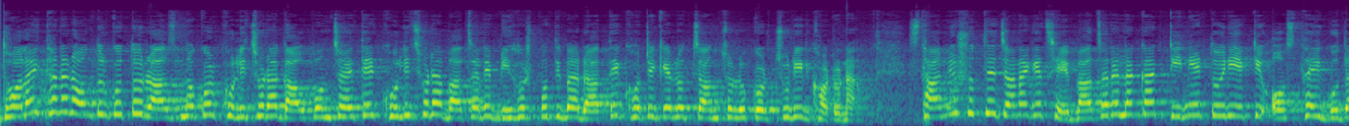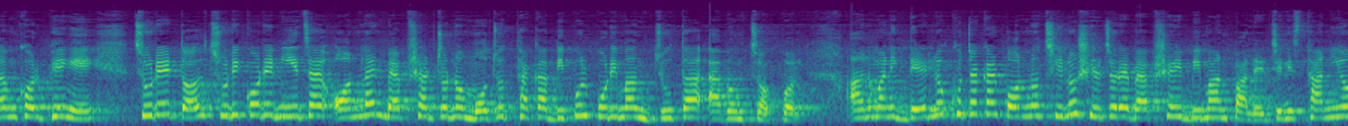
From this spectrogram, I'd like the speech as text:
ধলাই থানার অন্তর্গত রাজনগর খলিছড়া গাঁও পঞ্চায়েতের খলিছড়া বাজারে বৃহস্পতিবার রাতে ঘটে গেল চাঞ্চল্যকর চুরির ঘটনা। স্থানীয় সূত্রে জানা গেছে, বাজার এলাকার টিনের তৈরি একটি অস্থায়ী গুদামঘর ভেঙে চুরের দল চুরি করে নিয়ে যায় অনলাইন ব্যবসার জন্য মজুদ থাকা বিপুল পরিমাণ জুতা এবং চপ্পল। আনুমানিক দেড় লক্ষ টাকার পণ্য ছিল শিলচরের ব্যবসায়ী বিমান পালের, যিনি স্থানীয়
